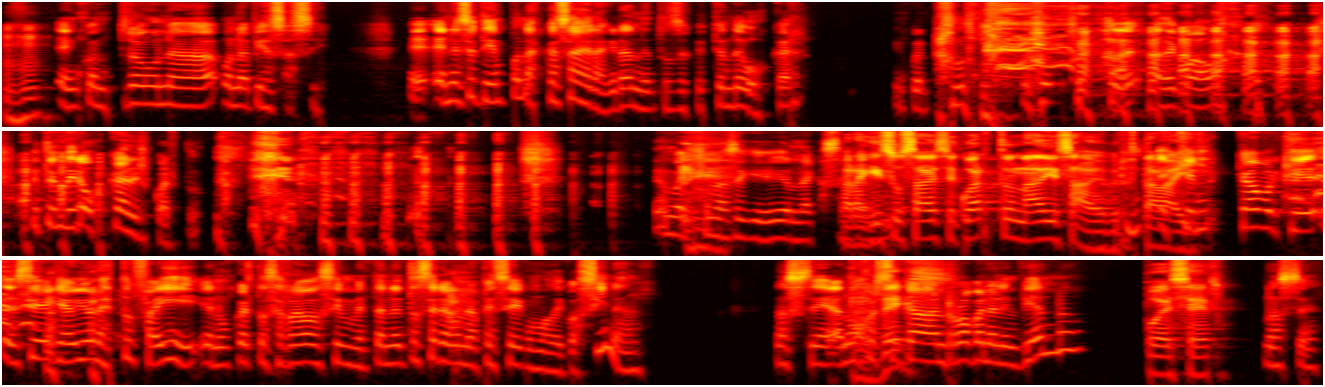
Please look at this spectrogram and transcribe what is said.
Encontró una, una pieza así. E, en ese tiempo las casas eran grandes, entonces cuestión de buscar. Encontró un adecuado. cuestión de ir a buscar el cuarto. Me imagino así que vivía en una casa. ¿Para qué se usaba ese cuarto? Nadie sabe, pero estaba ahí. claro, porque decía que había una estufa ahí, en un cuarto cerrado sin ventana. Entonces era una especie como de cocina. No sé, a lo mejor se secaban ropa en el invierno. Puede ser. No sé,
